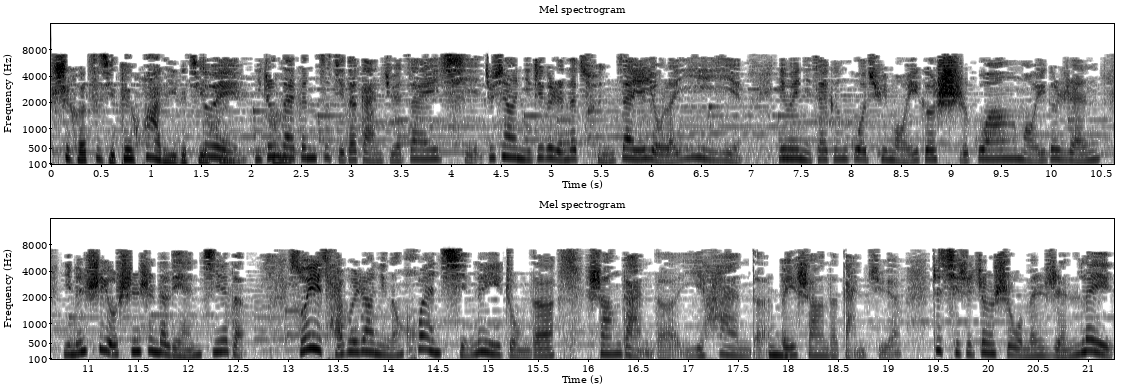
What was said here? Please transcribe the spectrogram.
是和自己对话的一个机会。对你正在跟自己的感觉在一起，嗯、就像你这个人的存在也有了意义，因为你在跟过去某一个时光、某一个人，你们是有深深的连接的，所以才会让你能唤起那一种的伤感的、遗憾的、嗯、悲伤的感觉。这其实正是我们人类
